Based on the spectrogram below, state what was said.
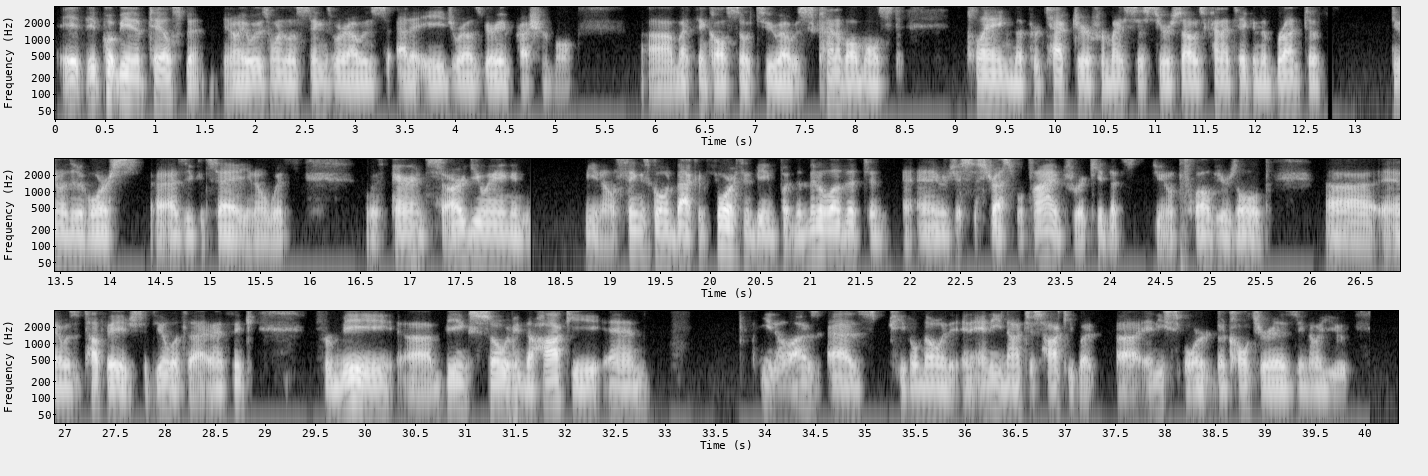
It, it put me in a tailspin. You know, it was one of those things where I was at an age where I was very impressionable. Um, I think also, too, I was kind of almost playing the protector for my sister. So I was kind of taking the brunt of, you know, the divorce, as you could say, you know, with with parents arguing and you know things going back and forth and being put in the middle of it and, and it was just a stressful time for a kid that's you know 12 years old. Uh, and it was a tough age to deal with that. And i think for me uh, being so into hockey and you know i was as people know in, in any not just hockey but uh, any sport the culture is you know you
